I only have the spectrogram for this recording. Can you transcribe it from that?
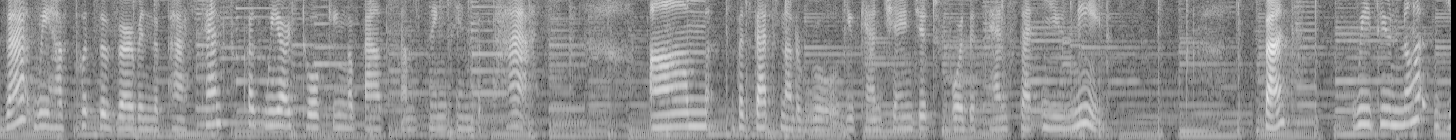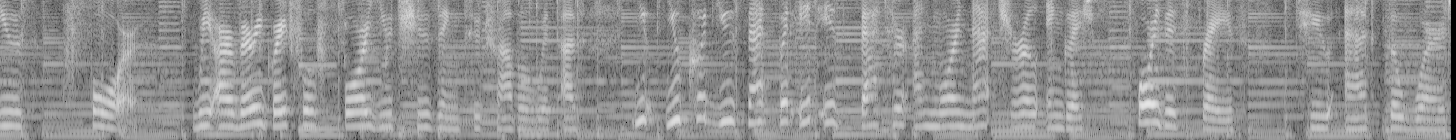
that, we have put the verb in the past tense because we are talking about something in the past. Um, but that's not a rule. You can change it for the tense that you need. But we do not use for. We are very grateful for you choosing to travel with us. You, you could use that, but it is better and more natural English for this phrase to add the word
